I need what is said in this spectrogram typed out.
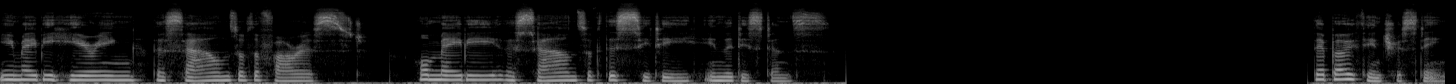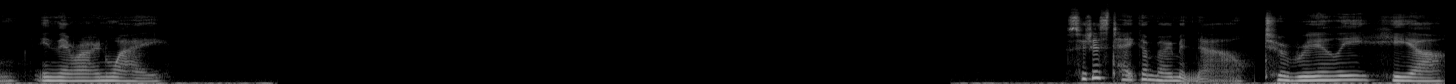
You may be hearing the sounds of the forest or maybe the sounds of the city in the distance. They're both interesting in their own way. So just take a moment now to really hear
